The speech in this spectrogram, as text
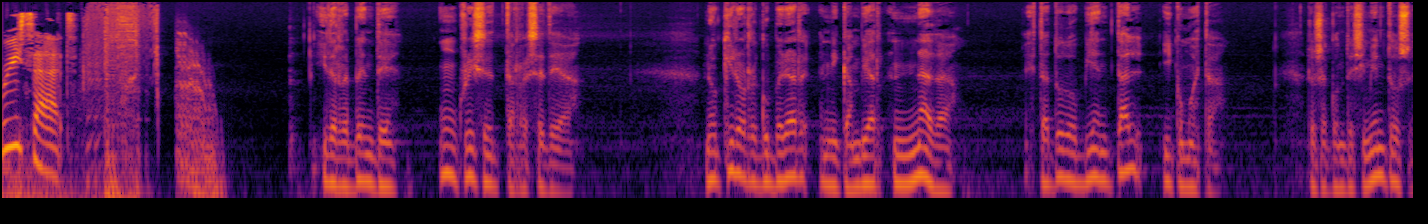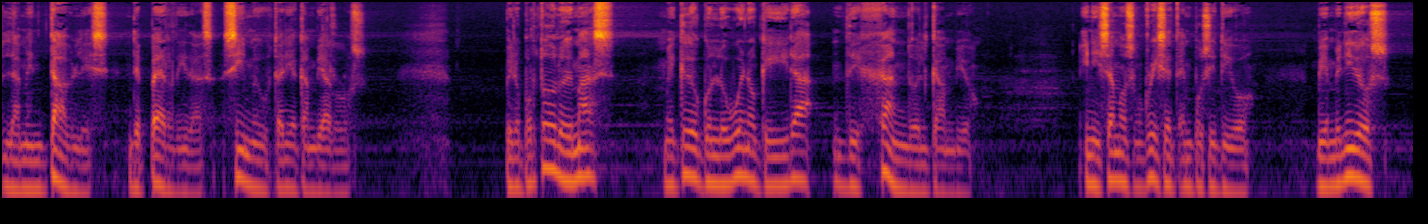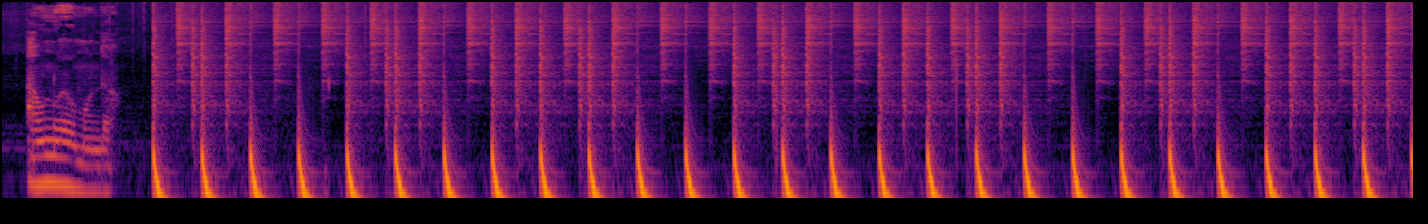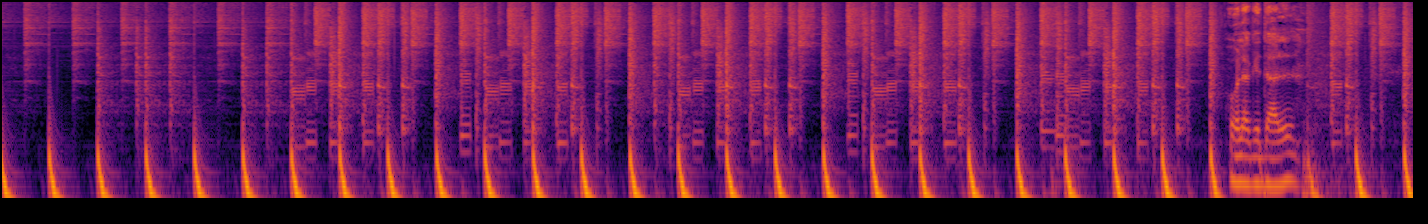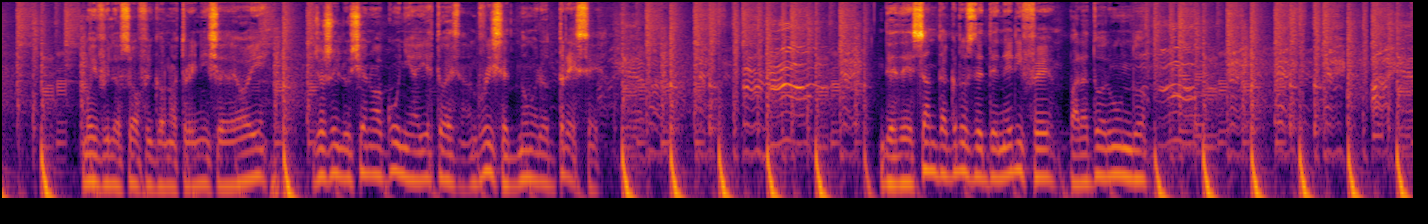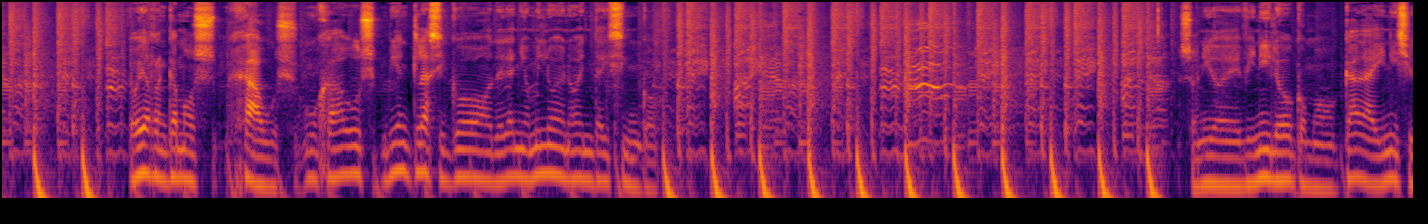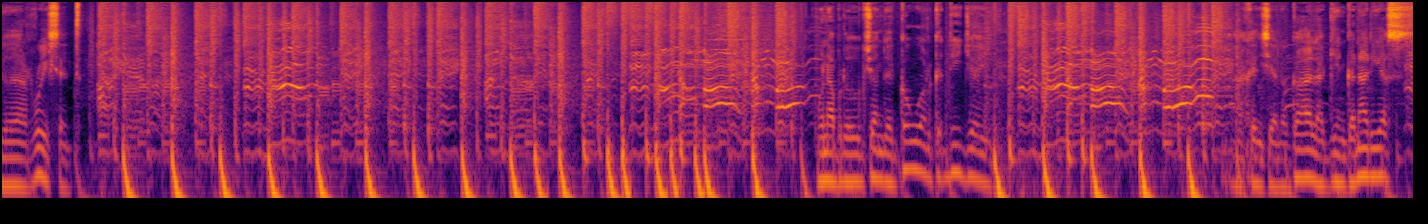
Reset. Y de repente, un reset te resetea. No quiero recuperar ni cambiar nada. Está todo bien tal y como está. Los acontecimientos lamentables de pérdidas sí me gustaría cambiarlos. Pero por todo lo demás, me quedo con lo bueno que irá dejando el cambio. Iniciamos Reset en positivo. Bienvenidos a un nuevo mundo. ¿Qué tal? Muy filosófico nuestro inicio de hoy. Yo soy Luciano Acuña y esto es Reset número 13. Desde Santa Cruz de Tenerife para todo el mundo. Hoy arrancamos House, un house bien clásico del año 1995. Sonido de vinilo como cada inicio de Reset. Una producción de Cowork DJ, agencia local aquí en Canarias.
